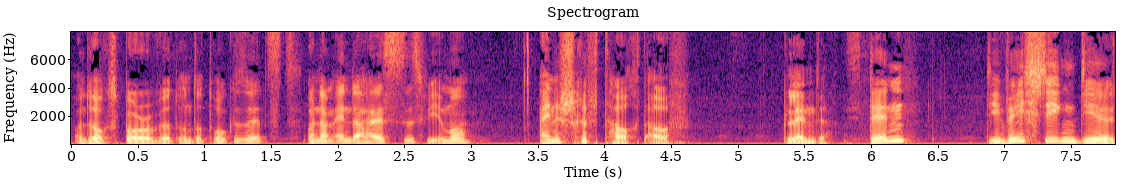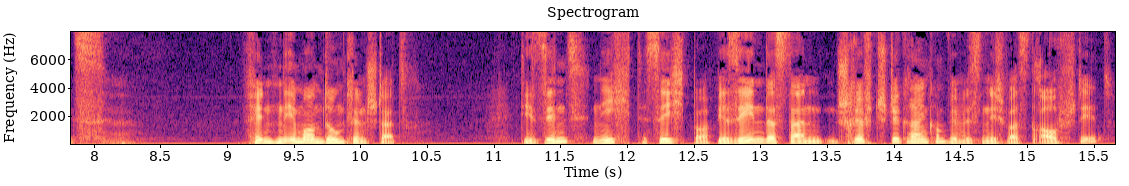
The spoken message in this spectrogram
und Doxborough wird unter Druck gesetzt und am Ende heißt es wie immer, eine Schrift taucht auf. Blende. Denn die wichtigen Deals finden immer im Dunkeln statt. Die sind nicht sichtbar. Wir sehen, dass da ein Schriftstück reinkommt. Wir wissen nicht, was draufsteht.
